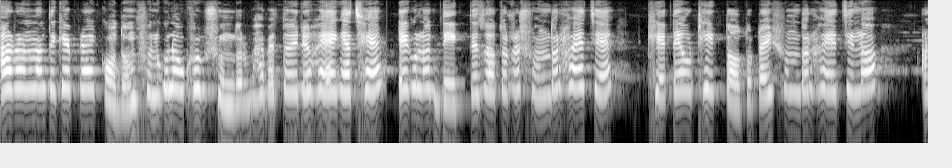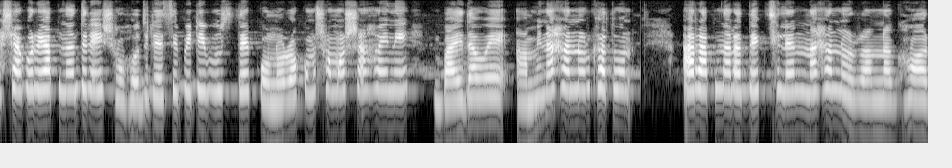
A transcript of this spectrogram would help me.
আর অন্যদিকে প্রায় কদম ফুলগুলোও খুব সুন্দরভাবে তৈরি হয়ে গেছে। এগুলো দেখতে যতটা সুন্দর হয়েছে, খেতেও ঠিক ততটাই সুন্দর হয়েছিল। আশা করি আপনাদের এই সহজ রেসিপিটি বুঝতে কোনো রকম সমস্যা হয়নি। বাই দা ওয়ে আমি নাহানুর খাতুন, আর আপনারা দেখছিলেন নাহানুর রান্নাঘর।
